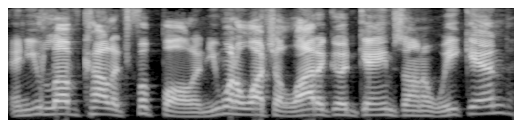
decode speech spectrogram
and you love college football and you want to watch a lot of good games on a weekend,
